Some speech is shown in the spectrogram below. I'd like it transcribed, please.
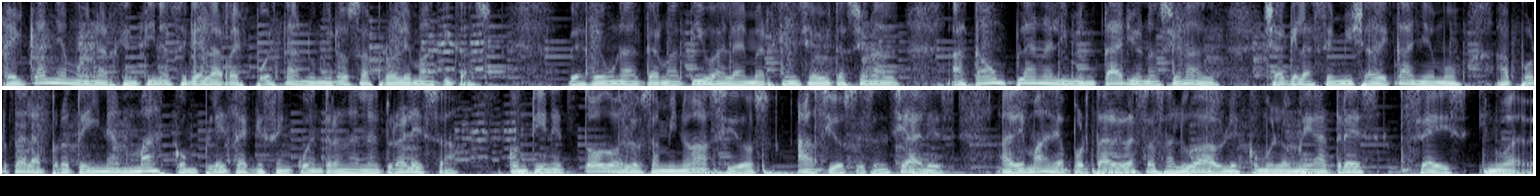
El cáñamo en Argentina sería la respuesta a numerosas problemáticas, desde una alternativa a la emergencia habitacional hasta un plan alimentario nacional, ya que la semilla de cáñamo aporta la proteína más completa que se encuentra en la naturaleza. Contiene todos los aminoácidos, ácidos esenciales, además de aportar grasas saludables como el omega 3, 6 y 9.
